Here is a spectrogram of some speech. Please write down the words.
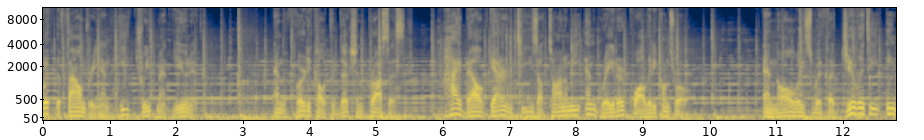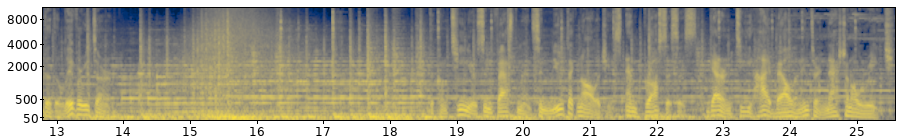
With the foundry and heat treatment unit and the vertical production process, Hybel guarantees autonomy and greater quality control. And always with agility in the delivery term. The continuous investments in new technologies and processes guarantee Hybel an international reach,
